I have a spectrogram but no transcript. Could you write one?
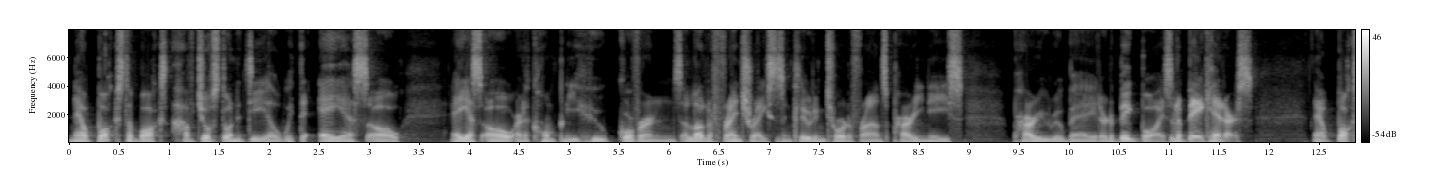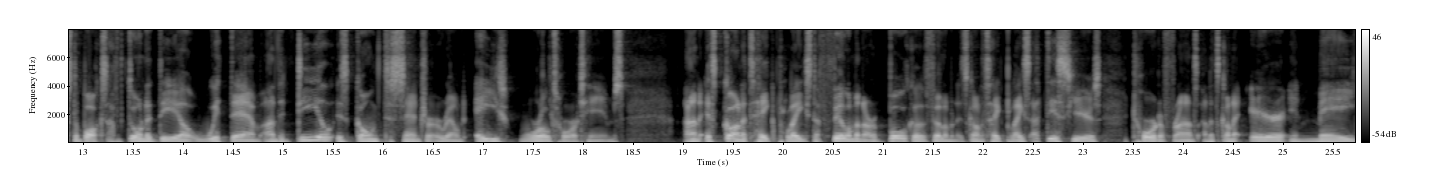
Now, Box to Box have just done a deal with the ASO ASO are the company who governs a lot of French races, including Tour de France, Paris Nice, Paris Roubaix. They're the big boys, they're the big hitters. Now, Box to Box have done a deal with them, and the deal is going to centre around eight World Tour teams. And it's going to take place, the filming or a bulk of the filming is going to take place at this year's Tour de France, and it's going to air in May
